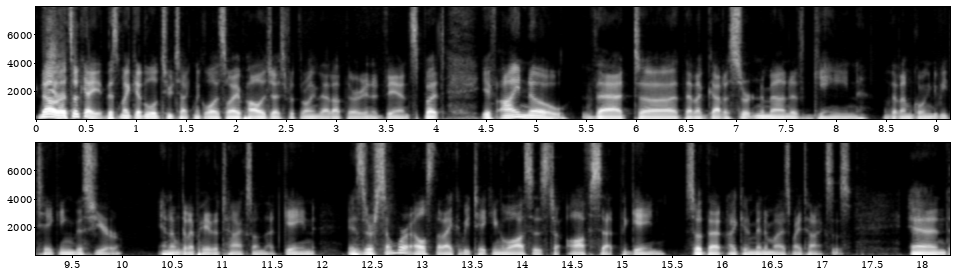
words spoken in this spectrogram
No, that's okay. This might get a little too technical, so I apologize for throwing that out there in advance. But if I know that uh, that I've got a certain amount of gain that I'm going to be taking this year, and I'm going to pay the tax on that gain, is there somewhere else that I could be taking losses to offset the gain so that I can minimize my taxes? And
